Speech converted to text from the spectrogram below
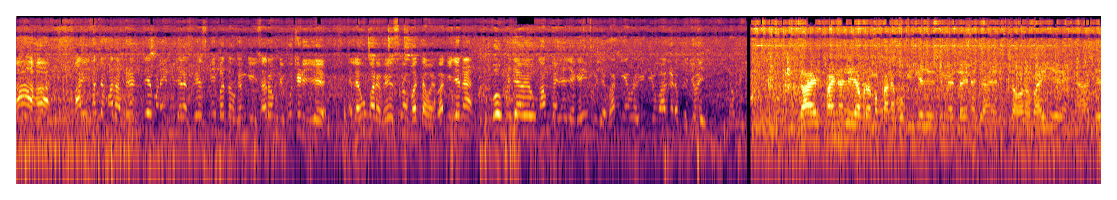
હા હા મારી સાથે મારા ફ્રેન્ડ જરાક ફેસ નહીં બતાવું, કેમ કે શરમની પૂછડી છે. એટલે હું મારે ફેસ ન બતાવાય. બાકી છે ને, બહુ મજા આવે એવું કામકાજ આજે કર્યું છે. બાકી આપણે વિડીયોમાં આગળ આપણે જોઈ. ગાય ફાઇનલી આપણે મકાને ભોગી ગયા છે સિમેન્ટ લઈને જ અહીંયા રિક્ષાવાળા ભાઈ છે, અહીંયા છે.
